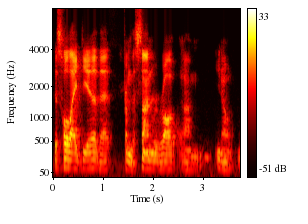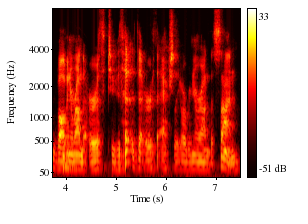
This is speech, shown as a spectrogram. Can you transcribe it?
this whole idea that from the sun revol- um, you know revolving around the earth to the, the earth actually orbiting around the sun.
